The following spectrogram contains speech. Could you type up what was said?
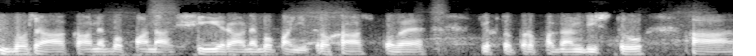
Dvořáka nebo pana Šíra nebo paní Procházkové, těchto propagandistů. A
